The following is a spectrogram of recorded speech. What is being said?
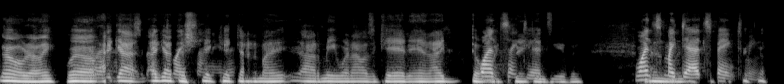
No, really. Well, No, I I got I got the shit kicked out of my out of me when I was a kid, and I don't Once I like did. spankings even. Once my Mhm. dad spanked me.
